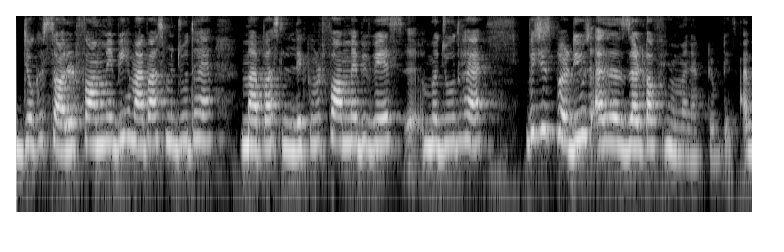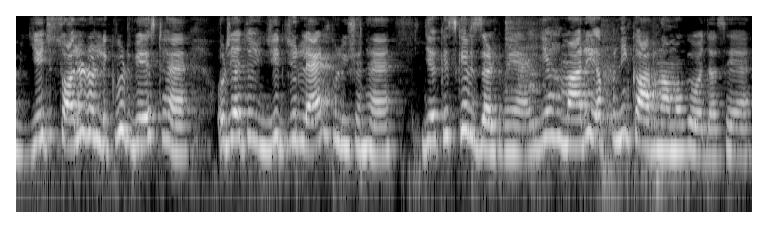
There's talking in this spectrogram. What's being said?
जो कि सॉलिड फॉर्म में भी हमारे पास मौजूद है, हमारे पास लिक्विड फॉर्म में भी वेस्ट मौजूद है which is produce as a result of human activities अब ये जो सॉलिड और लिक्विड वेस्ट है, और ये जो ये जो लैंड पोल्यूशन है, ये किसके रिज़ल्ट में है? ये हमारी अपनी कारनामों की वजह से है।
